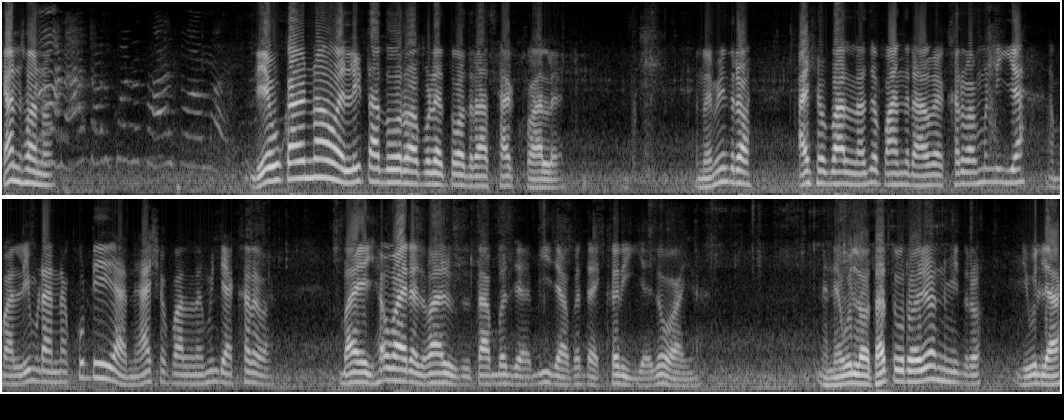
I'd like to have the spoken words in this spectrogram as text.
કાન છોનો એવું કાંઈ ના હોય લીટા દોરવા પડે તો જ રાસ સારખો હાલે. અને મિત્રો આશોપાલના જો પાંદડા હવે ખરવા મંડી ગયા. આ બા લીમડાના ખૂટી ગયા ને આશોપાલના મીંડ્યા ખરવા. બાઈ સવારે જ વાળ્યું હતું તા બધા બીજા બધા ખરી ગયા જો અહીંયા. અને ઓલો થતું રહ્યો ને મિત્રો ઓલા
